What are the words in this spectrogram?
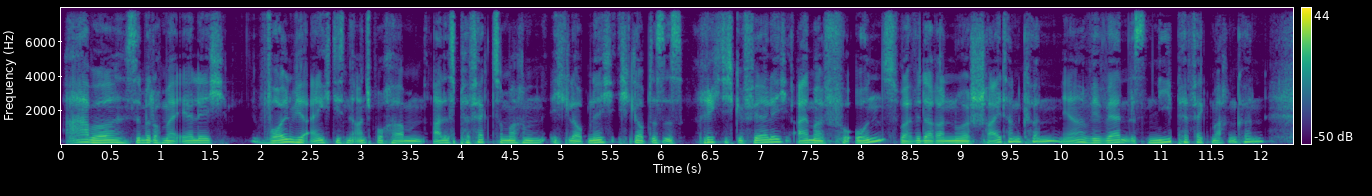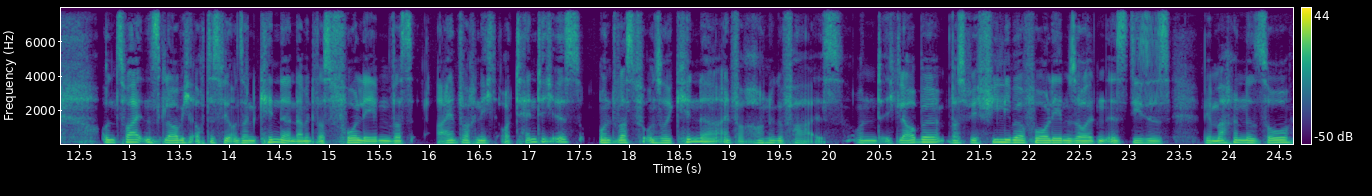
aber sind wir doch mal ehrlich, ehrlich, wollen wir eigentlich diesen Anspruch haben, alles perfekt zu machen? Ich glaube nicht. Ich glaube, das ist richtig gefährlich. Einmal für uns, weil wir daran nur scheitern können. Ja, wir werden es nie perfekt machen können. Und zweitens glaube ich auch, dass wir unseren Kindern damit was vorleben, was einfach nicht authentisch ist und was für unsere Kinder einfach auch eine Gefahr ist. Und ich glaube, was wir viel lieber vorleben sollten, ist dieses, wir machen es so,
